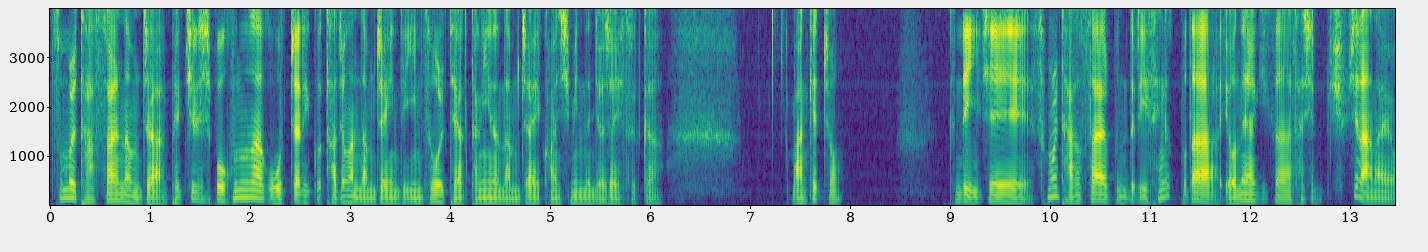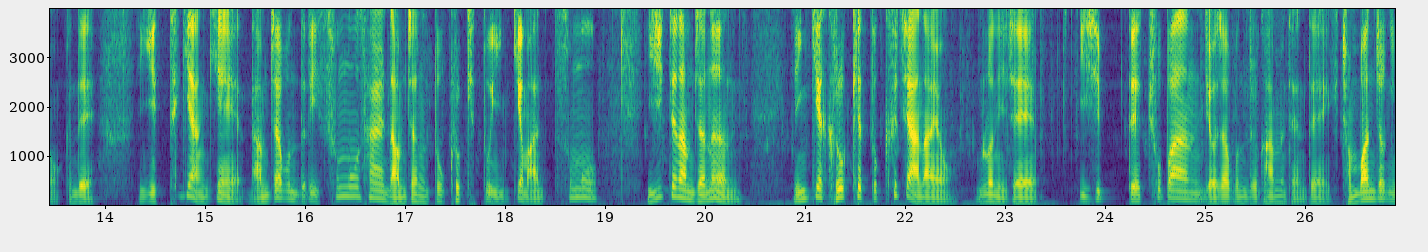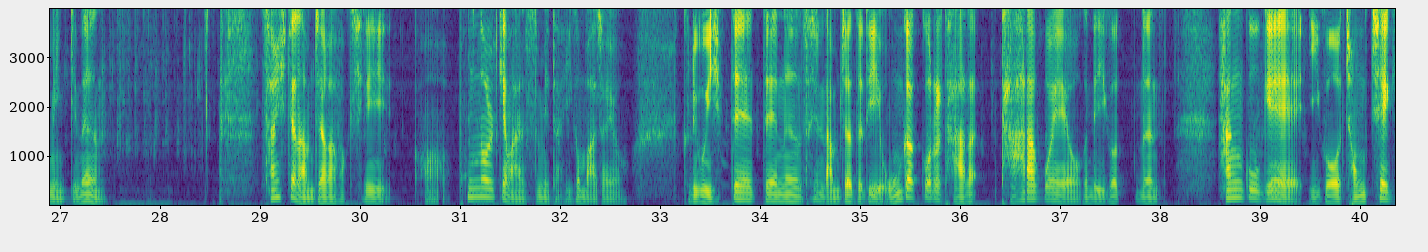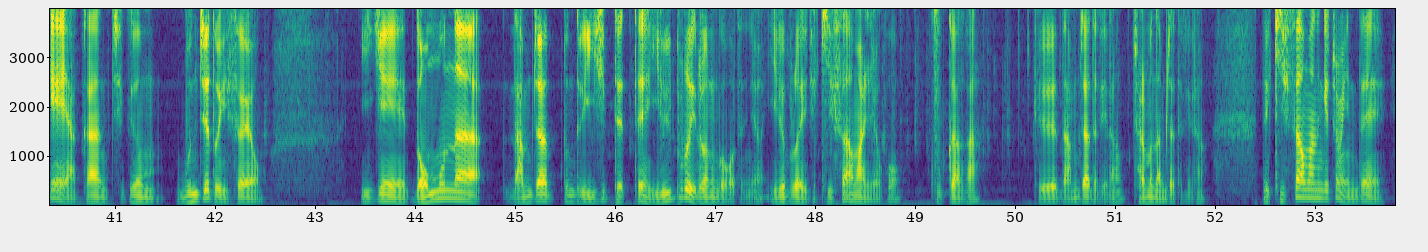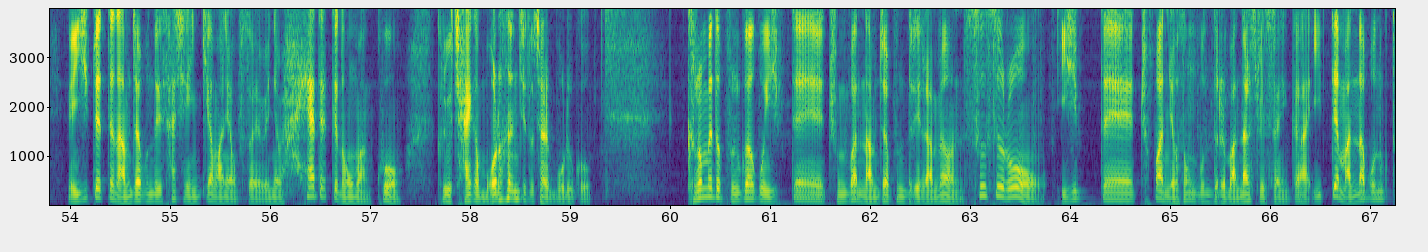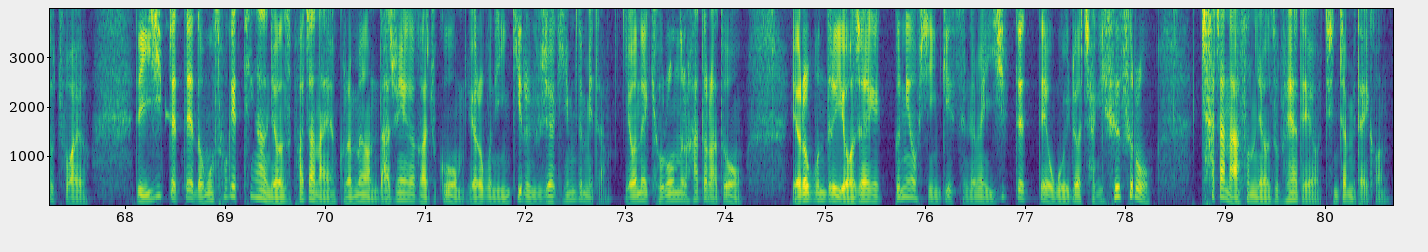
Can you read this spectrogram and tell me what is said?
25살 남자, 175 훈훈하고 옷 잘 입고 다정한 남자인데 인서울 대학 다니는 남자에 관심 있는 여자 있을까? 많겠죠. 근데 이제 25살 분들이 생각보다 연애하기가 사실 쉽진 않아요. 근데 이게 특이한 게 남자분들이 20살 남자는 또 그렇게 또 인기가 많, 20, 20대 남자는 인기가 그렇게 또 크지 않아요. 물론 이제 20대 초반 여자분들과 하면 되는데 전반적인 인기는 30대 남자가 확실히 어, 폭넓을 게 많습니다. 이건 맞아요. 그리고 20대 때는 사실 남자들이 온갖 거를 다, 다 하라고 해요. 근데 이거는 한국의 이거 정책에 약간 지금 문제도 있어요. 이게 너무나 남자분들이 20대 때 일부러 이러는 거거든요. 일부러 이제 기싸움 하려고 국가가 그 남자들이랑 젊은 남자들이랑. 근데 기싸움 하는 게 좀 있는데 20대 때 남자분들이 사실 인기가 많이 없어요. 왜냐면 해야 될 게 너무 많고 그리고 자기가 뭘 하는지도 잘 모르고 그럼에도 불구하고 20대 중반 남자분들이라면 스스로 20대 초반 여성분들을 만날 수 있으니까 이때 만나보는 것도 좋아요. 근데 20대 때 너무 소개팅하는 연습하잖아요. 그러면 나중에 가가지고 여러분 인기를 유지하기 힘듭니다. 연애 결혼을 하더라도 여러분들이 여자에게 끊임없이 인기 있으려면 20대 때 오히려 자기 스스로 찾아 나서는 연습을 해야 돼요. 진짜입니다, 이건.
